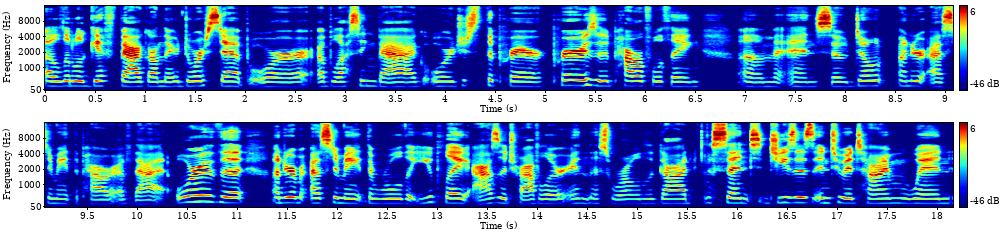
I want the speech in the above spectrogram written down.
a little gift bag on their doorstep or a blessing bag or just the prayer. Prayer is a powerful thing. Um, and so don't underestimate the power of that or the underestimate the role that you play as a traveler in this world. God sent Jesus into a time when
